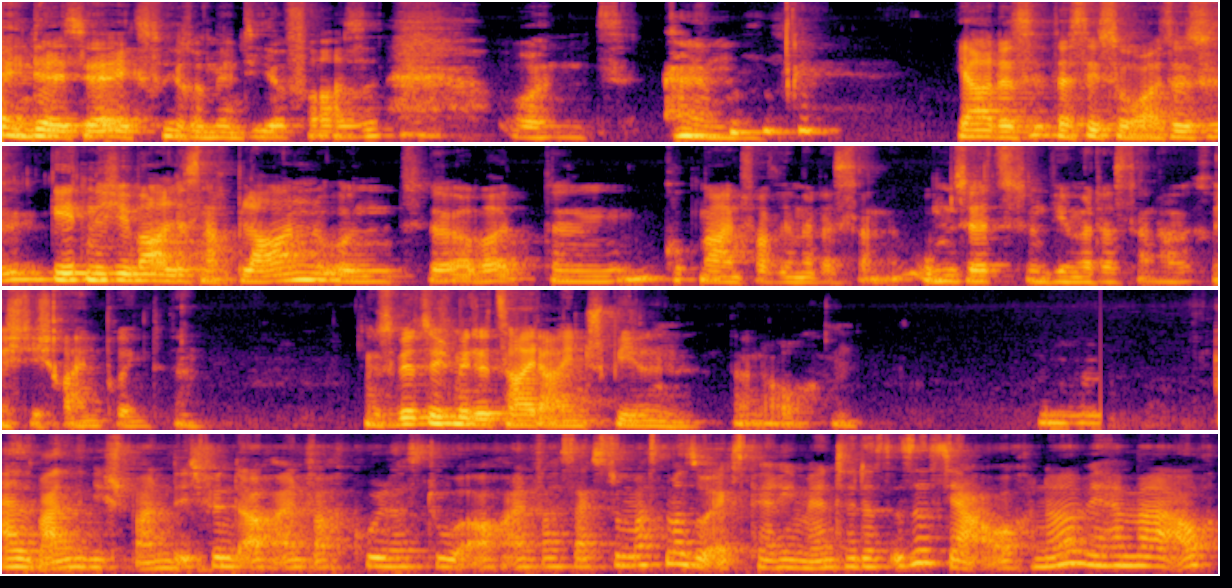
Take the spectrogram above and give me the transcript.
in der sehr Experimentierphase. Und ähm, ja, das, das ist so. Also es geht nicht immer alles nach Plan und äh, aber dann guckt man einfach, wie man das dann umsetzt und wie man das dann auch richtig reinbringt. Es wird sich mit der Zeit einspielen dann auch. Mhm. Also wahnsinnig spannend. Ich finde auch einfach cool, dass du auch einfach sagst, du machst mal so Experimente. Das ist es ja auch, ne? Wir haben ja auch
